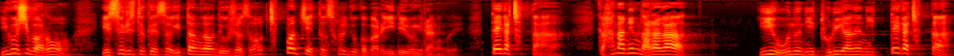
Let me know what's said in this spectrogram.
이것이 바로 예수 그리스도께서 이 땅 가운데 오셔서 첫 번째 했던 설교가 바로 이 내용이라는 거예요. 때가 찼다. 그러니까 하나님 나라가 이 오는 이 도리하는 이 때가 찼다.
